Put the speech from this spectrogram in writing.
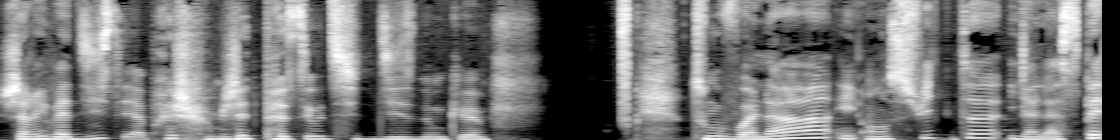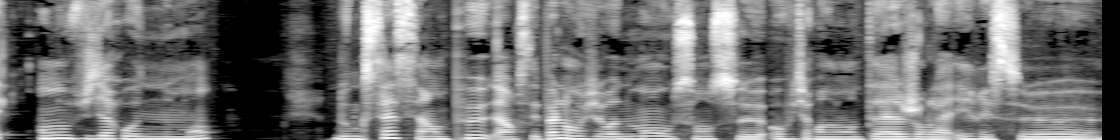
j'arrive à 10 et après, je suis obligée de passer au-dessus de 10. Donc, donc voilà. Et ensuite, il y a l'aspect environnement. Donc ça, c'est un peu, alors c'est pas l'environnement au sens environnemental, genre la RSE,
